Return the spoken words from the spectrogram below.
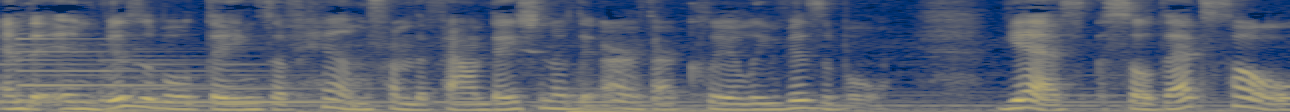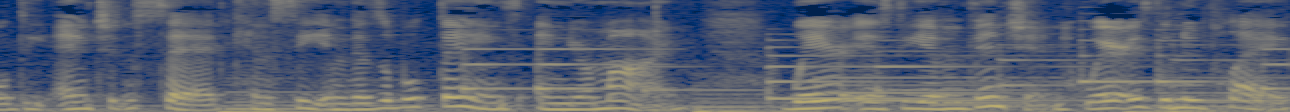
and the invisible things of Him from the foundation of the earth are clearly visible. Yes, so that soul, the ancient said, can see invisible things in your mind. Where is the invention? Where is the new play?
